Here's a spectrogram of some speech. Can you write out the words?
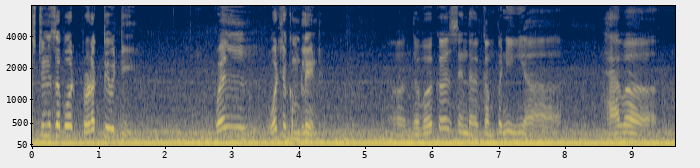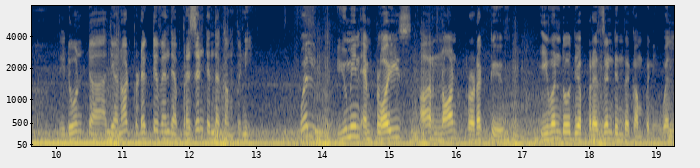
question is about productivity. Well, what's your complaint? Uh, the workers in the company uh, have a they don't uh, they are not productive when they are present in the company Well, you mean employees are not productive even though they are present in the company. Well,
